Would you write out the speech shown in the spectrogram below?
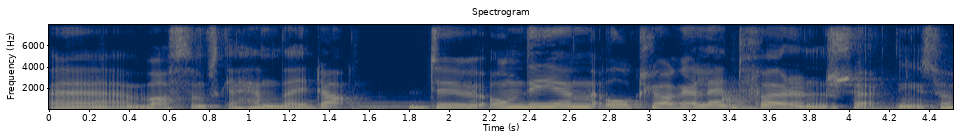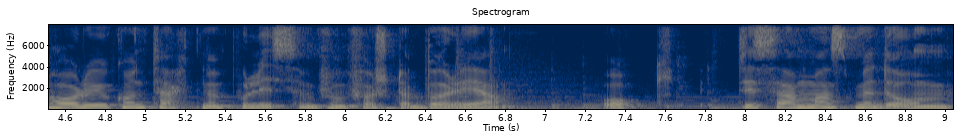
eh, vad som ska hända idag. Du, om det är en åklagarledd förundersökning så har du ju kontakt med polisen från första början. Och tillsammans med dem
